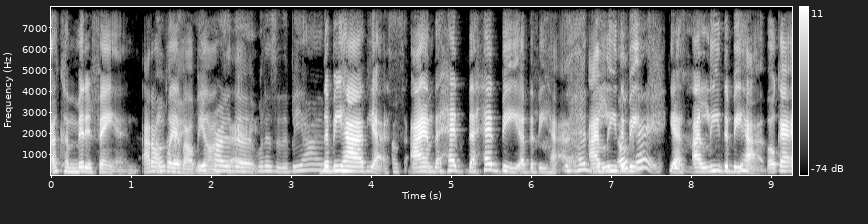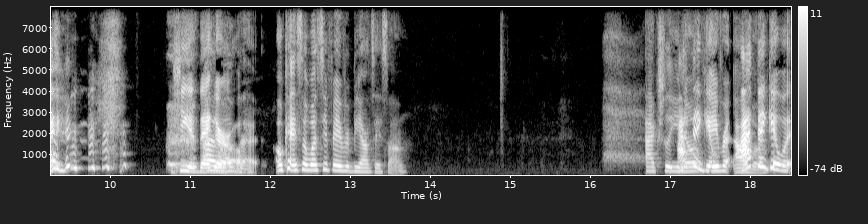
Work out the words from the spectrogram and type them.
a committed fan. I don't play Okay, about You're Beyonce. part of the what is it? The Beehive. the Beehive, yes. Okay. I am the head the head bee of the Beehive. The head I lead the bee. Yes, I lead the Beehive, okay? she is that I girl. Love that. Okay, so what's your favorite Beyonce song? Actually, you know, I think it favorite I think it would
